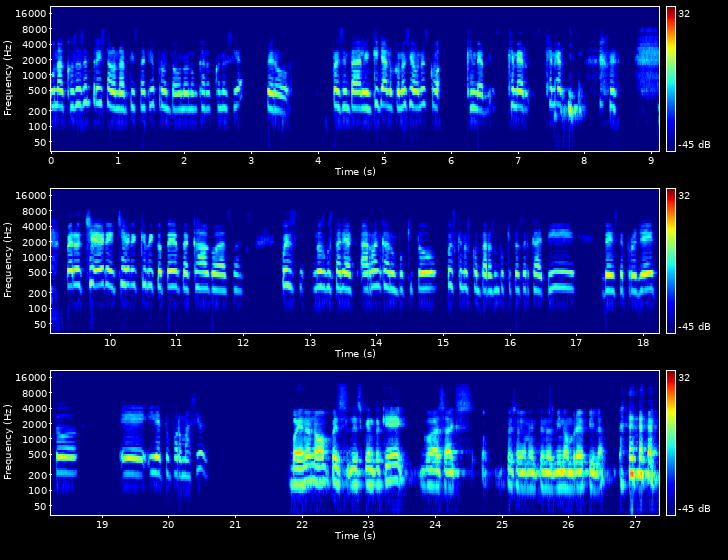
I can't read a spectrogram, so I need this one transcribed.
una cosa es entrevistar a un artista que de pronto uno nunca lo conocía, pero presentar a alguien que ya lo conocía uno es como, qué nervios, qué nervios, qué nervios. pero chévere, chévere, qué rico tenerte acá, Goda Sax pues nos gustaría arrancar un poquito, pues que nos contaras un poquito acerca de ti, de este proyecto eh, y de tu formación. Bueno, no, pues les cuento que Godasax, pues obviamente no es mi nombre de pila.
